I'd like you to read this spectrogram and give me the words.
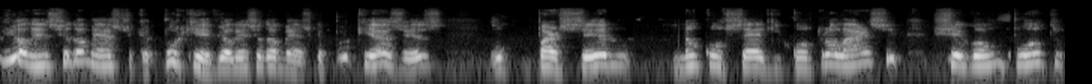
violência doméstica. Por que violência doméstica? Porque, às vezes, o parceiro não consegue controlar-se, chegou a um ponto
